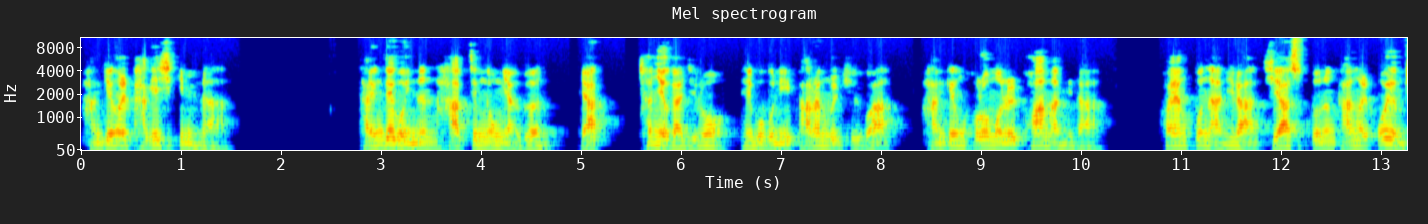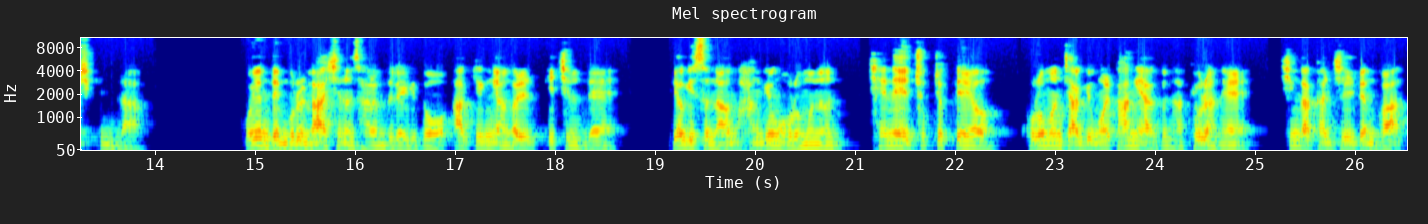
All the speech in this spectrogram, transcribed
환경을 파괴시킵니다. 사용되고 있는 화학적 농약은 약 천여 가지로 대부분이 발암물질과 환경 호르몬을 포함합니다. 토양뿐 아니라 지하수 또는 강을 오염시킵니다. 오염된 물을 마시는 사람들에게도 악영향을 끼치는데 여기서 나온 환경 호르몬은 체내에 축적되어 호르몬 작용을 방해하거나 교란해 심각한 질병과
